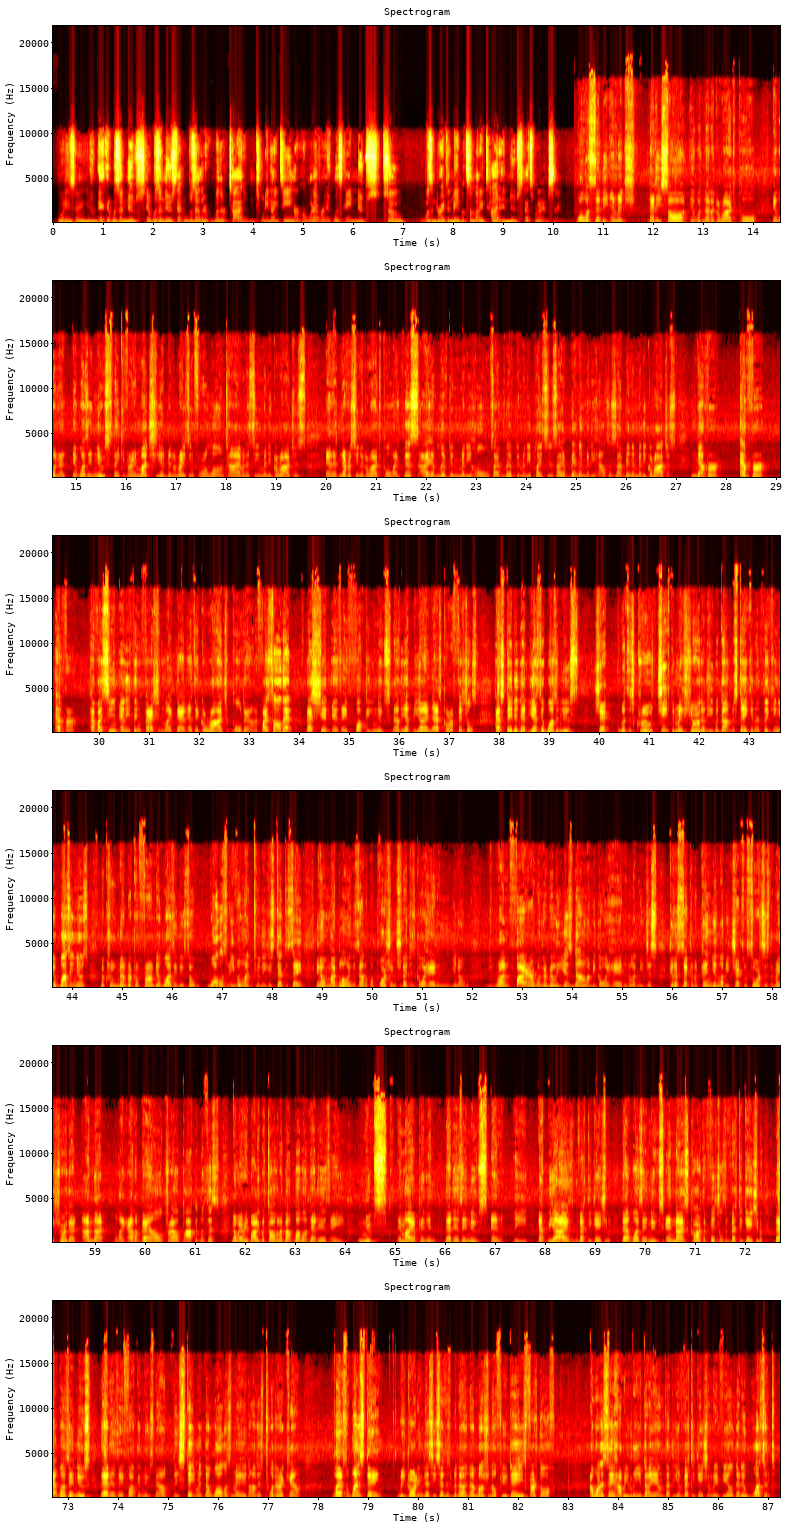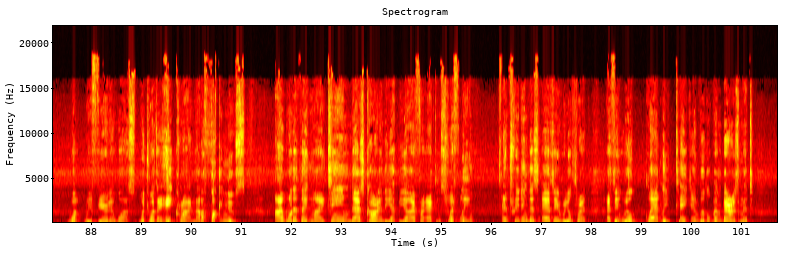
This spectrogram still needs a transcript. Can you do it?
What are you saying here? It, it was a noose. It was a noose that was other whether tied in 2019 or, or whatever. It was a noose. So it wasn't directed at me, but somebody tied a noose. That's what I am saying. Wallace said the image that he saw it was not a garage pole. It was not, it was a noose. Thank you very much. He had been racing for a long time and had seen many garages and I've never seen a garage pole like this. I have lived in many homes. I have lived in many places. I have been in many houses. I've been in many garages. Never, ever, ever have I seen anything fashioned like that as a garage pull down. If I saw that, that shit is a fucking noose. Now, the FBI and NASCAR officials have stated that yes, it was a noose. Checked with his crew chief to make sure that he was not mistaken in thinking it was a noose. The crew member confirmed it was a noose. So Wallace even went to the extent to say, you know, am I blowing this out of proportion? Should I just go ahead and, you know, run fire when there really is none? Let me go ahead and let me just get a second opinion. Let me check some sources to make sure that I'm not like out of bounds or out of pocket with this. No, everybody was talking about Bubba. That is a noose in my opinion, that is a noose. In the FBI's investigation, that was a noose. In NASCAR's officials' investigation, that was a noose. That is a fucking noose. Now, the statement that Wallace made on his Twitter account last Wednesday regarding this, he said it's been an emotional few days. First off, I want to say how relieved I am that the investigation revealed that it wasn't what we feared it was, which was a hate crime, not a fucking noose. I want to thank my team, NASCAR, and the FBI for acting swiftly and treating this as a real threat. I think we'll gladly take a little embarrassment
